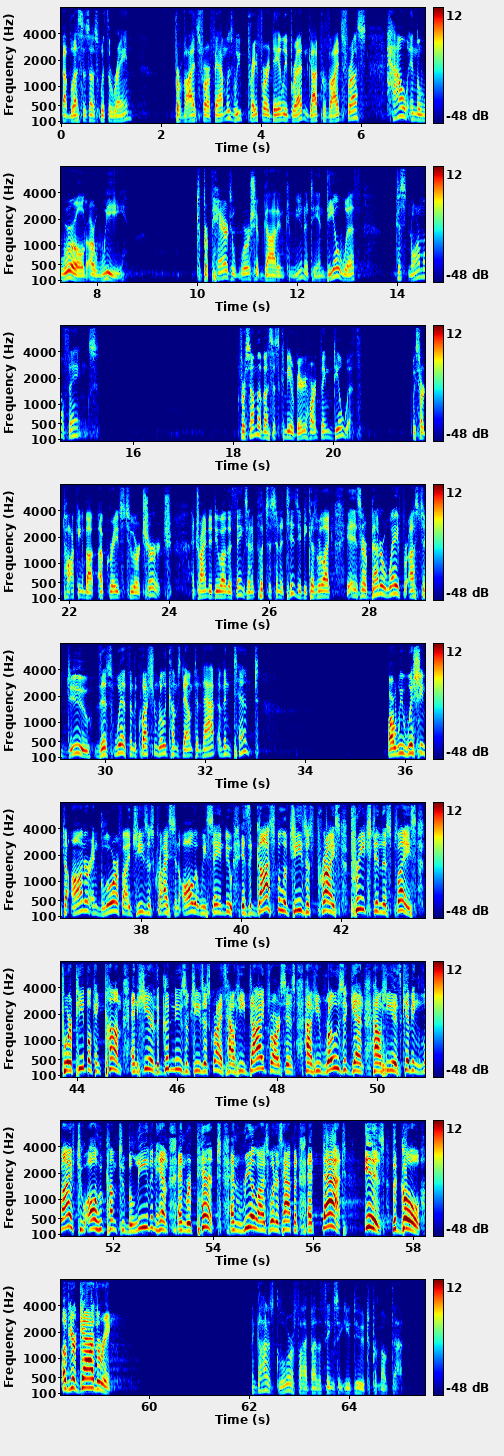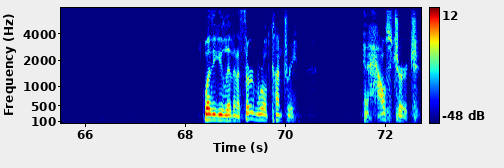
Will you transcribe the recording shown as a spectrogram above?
God blesses us with the rain provides for our families. We pray for our daily bread, and God provides for us. How in the world are we to prepare to worship God in community and deal with just normal things? For some of us, this can be a very hard thing to deal with. We start talking about upgrades to our church and trying to do other things. And it puts us in a tizzy because we're like, is there a better way for us to do this with? And the question really comes down to that of intent. Are we wishing to honor and glorify Jesus Christ in all that we say and do? Is the gospel of Jesus Christ preached in this place to where people can come and hear the good news of Jesus Christ, how he died for our sins, how he rose again, how he is giving life to all who come to believe in him and repent and realize what has happened? And that is the goal of your gathering. And God is glorified by the things that you do to promote that. Whether you live in a third world country, in a house church,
